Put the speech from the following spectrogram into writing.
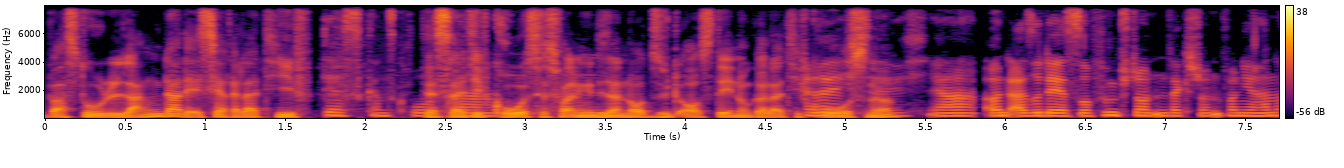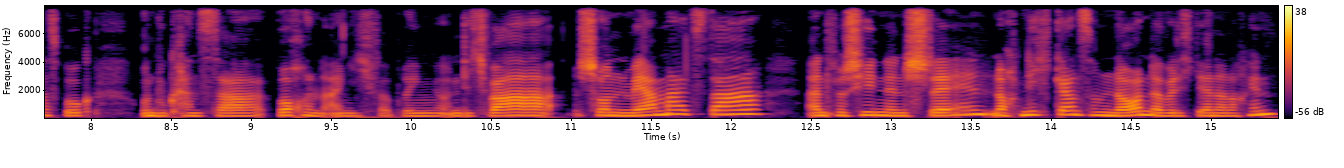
Warst du lang da? Der ist ja relativ, Der ist ganz groß. der ist relativ ja. groß, der ist vor allem in Mhm. dieser Nord-Süd-Ausdehnung relativ groß. Ne? Richtig, ja. Und also der ist so fünf Stunden, sechs Stunden von Johannesburg und du kannst da Wochen eigentlich verbringen. Und ich war schon mehrmals da an verschiedenen Stellen, noch nicht ganz im Norden, da würde ich gerne noch hin.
